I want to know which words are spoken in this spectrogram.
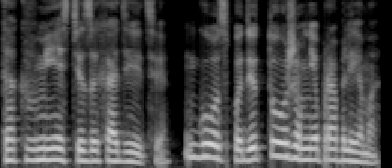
«Так вместе заходите. Господи, тоже мне проблема».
